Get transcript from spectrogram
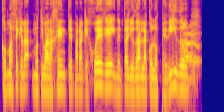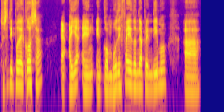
cómo hacer que la, motivar a la gente para que juegue, intentar ayudarla con los pedidos, claro. todo ese tipo de cosas. eh, ahí en, en, con Budify es donde aprendimos a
